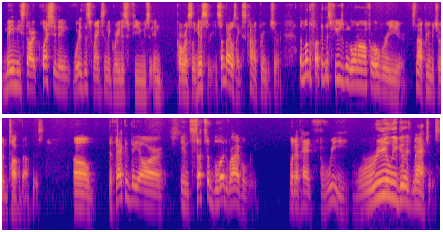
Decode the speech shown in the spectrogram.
made me start questioning where this ranks in the greatest feuds in pro wrestling history. And somebody was like, "It's kind of premature." Like, motherfucker, this feud's been going on for over a year. It's not premature to talk about this. Um, the fact that they are in such a blood rivalry, but have had three really good matches.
